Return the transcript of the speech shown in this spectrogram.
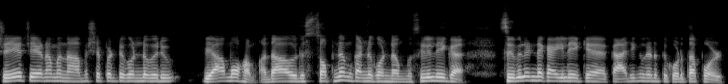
ഷെയർ ചെയ്യണമെന്ന് ആവശ്യപ്പെട്ടുകൊണ്ട് ഒരു വ്യാമോഹം. അതാ ഒരു സ്വപ്നം കണ്ടുകൊണ്ട് മുസ്ലിം ലീഗ് സിബലിന്റെ കയ്യിലേക്ക് കാര്യങ്ങൾ എടുത്ത് കൊടുത്തപ്പോൾ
